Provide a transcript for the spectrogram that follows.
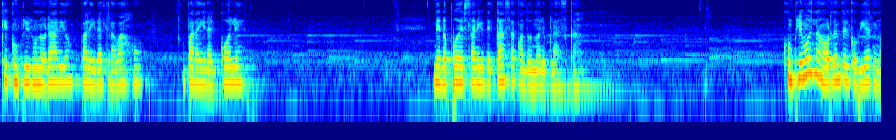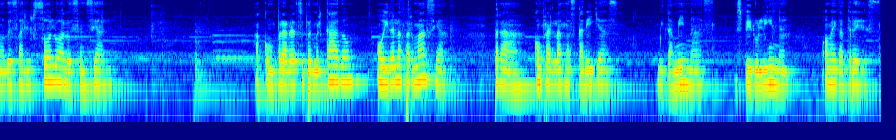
que cumplir un horario para ir al trabajo o para ir al cole, de no poder salir de casa cuando no le plazca. Cumplimos la orden del gobierno de salir solo a lo esencial, a comprar al supermercado o ir a la farmacia para comprar las mascarillas, vitaminas, espirulina, omega 3,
